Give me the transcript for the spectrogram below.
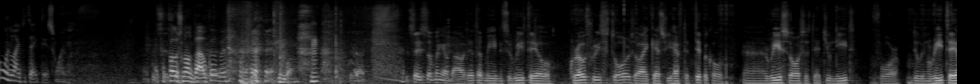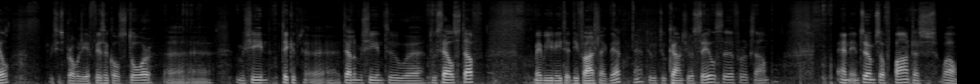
who would like to take this one? I suppose not Bauke, but Could say something about it. I mean, it's a retail grocery store, so I guess you have the typical uh, resources that you need for doing retail, which is probably a physical store, uh, uh, machine, ticket, uh, uh, teller machine to to sell stuff. Maybe you need a device like that yeah, to to count your sales, for example. And in terms of partners, well,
